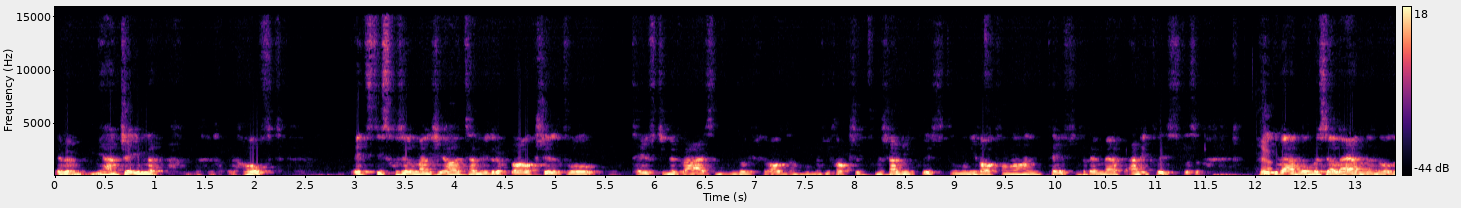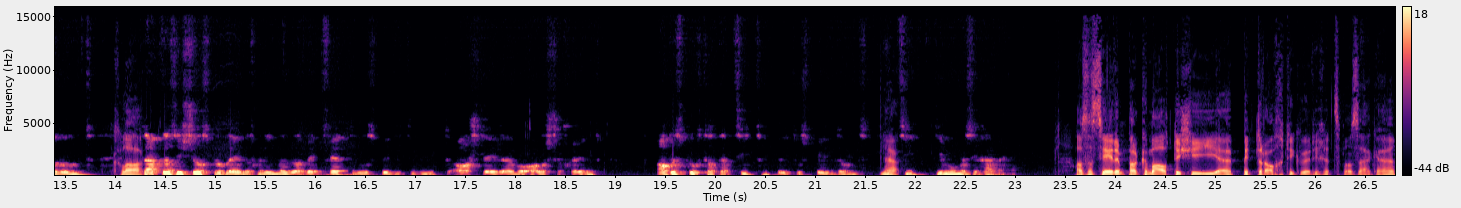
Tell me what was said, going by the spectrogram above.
eben, wir haben schon immer gehofft, jetzt Diskussion manchmal, ja, jetzt haben wir wieder ein paar angestellt, wo die Hälfte nicht weiss, und dann schaue ich an, wo man dich angestellt hat, hast du auch nicht gewusst. Und als ich angefangen habe, die Hälfte von dem Markt auch nicht gewusst. Also, ja. irgendwann muss man es ja lernen, oder? Und Klar. ich glaube, das ist schon das Problem, dass man immer gerade fertig ausgebildete Leute anstellen, die alles schon können. Aber es braucht halt auch Zeit, um die Leute auszubilden und die ja. Zeit, die muss man sich auch nehmen. Also sehr eine pragmatische äh, Betrachtung, würde ich jetzt mal sagen. He?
